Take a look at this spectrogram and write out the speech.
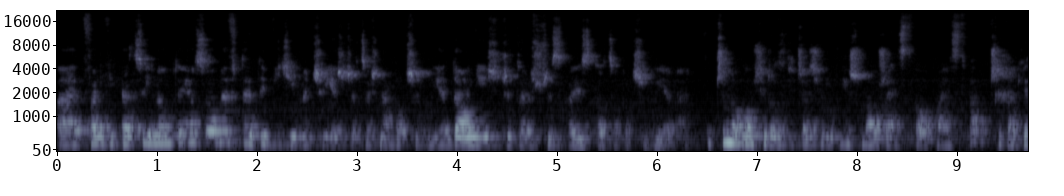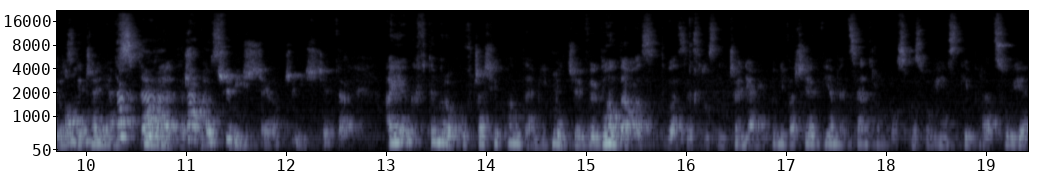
e, kwalifikacyjną tej osoby. Wtedy widzimy, czy jeszcze coś nam potrzebuje donieść, czy to już wszystko jest to, co potrzebujemy. Czy mogą się rozliczać również małżeństwa u Państwa? Czy takie rozliczenia O, tak, wspólne tak, też tak, oczywiście, oczywiście, tak. A jak w tym roku, w czasie pandemii, Hmm. będzie wyglądała sytuacja z rozliczeniami? Ponieważ jak wiemy, Centrum Polsko-Słowiańskie pracuje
